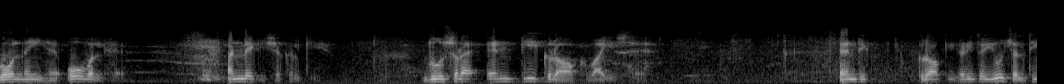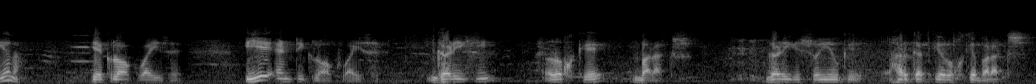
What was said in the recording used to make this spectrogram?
گول نہیں ہے، اوول ہے، انڈے کی شکل کی ہے۔ دوسرا اینٹی کلاک وائز ہے۔ اینٹی کلاک کی گھڑی تو یوں چلتی ہے نا، یہ کلاک وائز ہے۔ یہ اینٹی کلاک وائز ہے۔ گھڑی کی رخ کے برعکس، گھڑی کی سوئیوں کے حرکت کے رخ کے برعکس۔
